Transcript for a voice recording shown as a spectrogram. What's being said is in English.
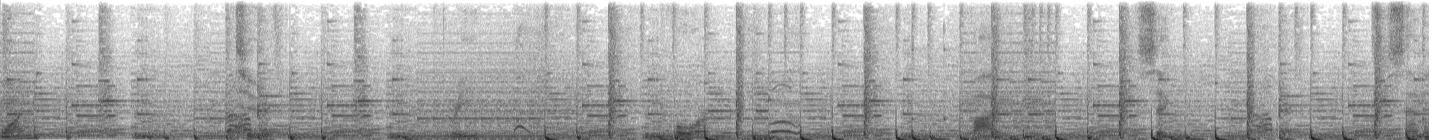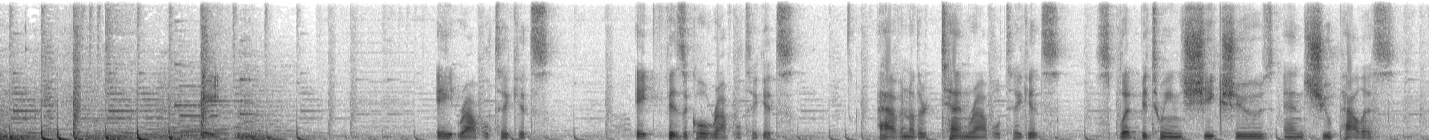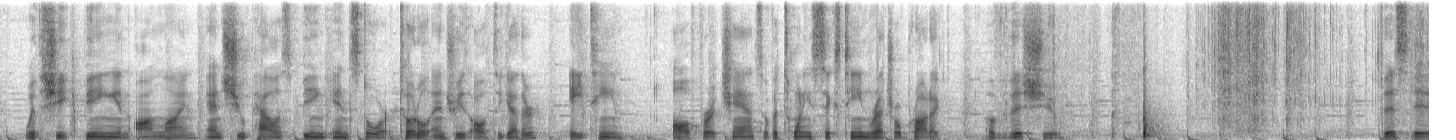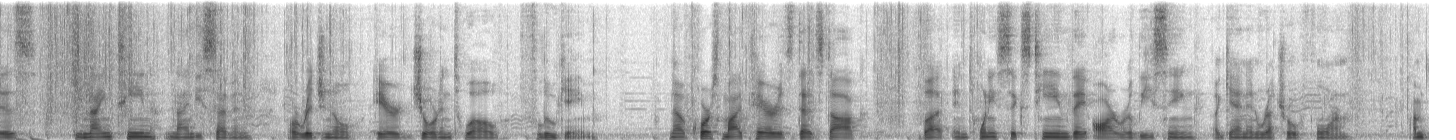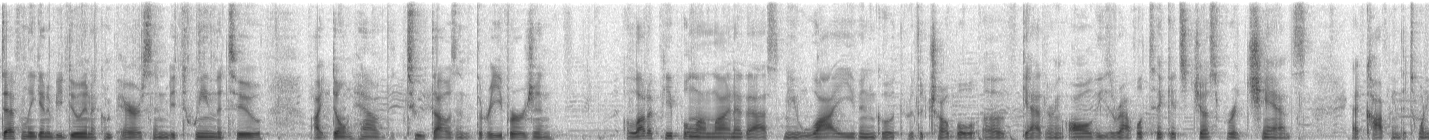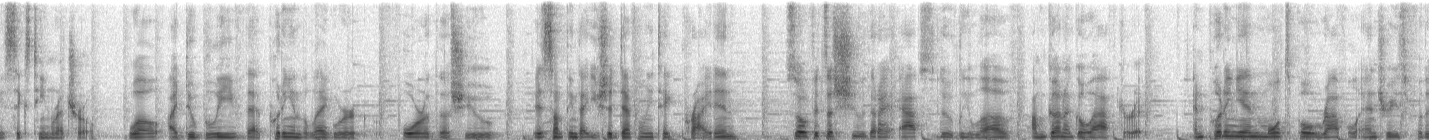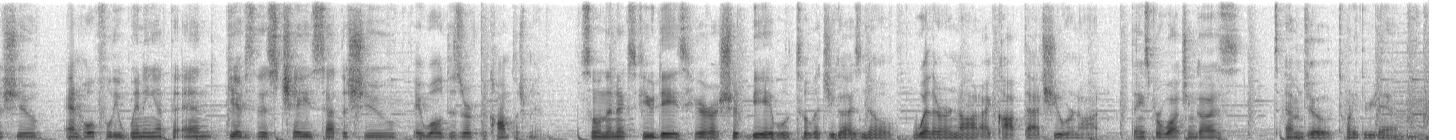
One, two, three, four, five, six, seven, eight. Eight raffle tickets. Eight physical raffle tickets. I have another 10 raffle tickets split between Shiekh Shoes and Shoe Palace with Shiekh being in online and Shoe Palace being in store. Total entries altogether, 18. All for a chance of a 2016 retro product of this shoe. This is the 1997 original Air Jordan 12 flu game. Now of course my pair is dead stock, but in 2016 they are releasing again in retro form. I'm definitely going to be doing a comparison between the two. I don't have the 2003 version. A lot of people online have asked me why even go through the trouble of gathering all these raffle tickets just for a chance at copying the 2016 retro. Well, I do believe that putting in the legwork for the shoe is something that you should definitely take pride in. So if it's a shoe that I absolutely love, I'm gonna go after it. And putting in multiple raffle entries for the shoe and hopefully winning at the end gives this chase at the shoe a well-deserved accomplishment. So in the next few days here, I should be able to let you guys know whether or not I copped that shoe or not. Thanks for watching guys. It's MJO23Dan.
